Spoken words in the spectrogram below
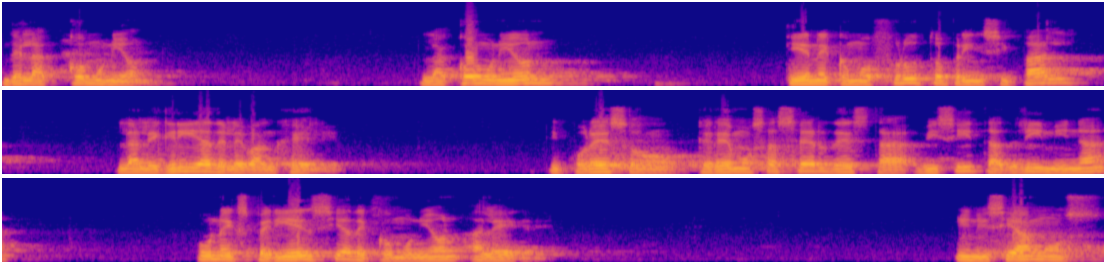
de la comunión. La comunión tiene como fruto principal la alegría del Evangelio. Y por eso queremos hacer de esta visita ad limina una experiencia de comunión alegre. Iniciamos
